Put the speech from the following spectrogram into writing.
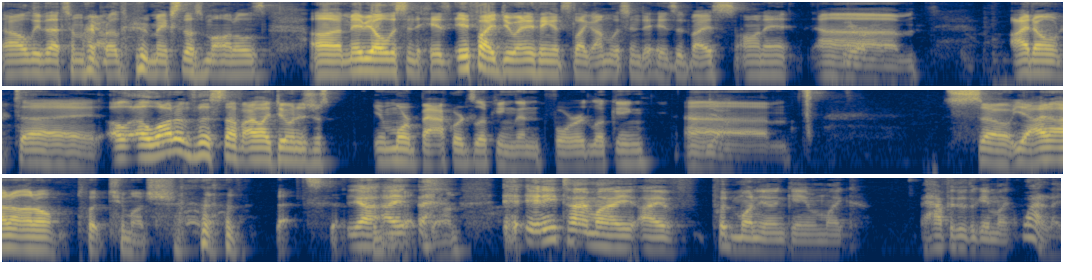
I'll leave that to my Yeah. brother who makes those models. Uh, maybe I'll listen to his. If I do anything, it's like I'm listening to his advice on it. Um, right. I don't. Uh, a, a lot of the stuff I like doing is just you know, more backwards looking than forward looking. Um, so yeah, I, I don't. I don't put too much bets. Yeah, I- Anytime I I've put money on a game, I'm like halfway through the game, I'm like, why did I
